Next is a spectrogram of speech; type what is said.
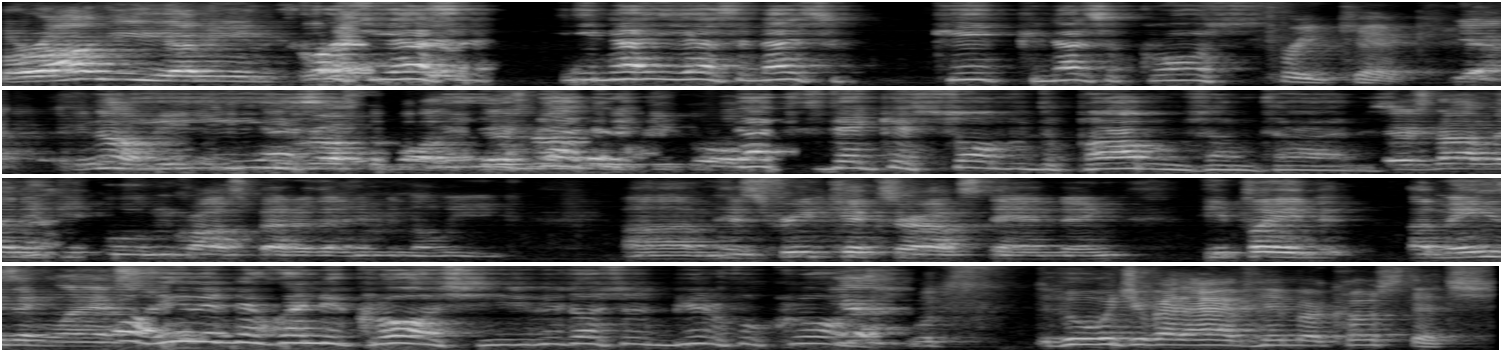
Biraghi, I mean, because he has a, he, he has a nice kick, nice cross. Free kick. Yeah, no, he, he, he can cross the ball. There's not that, many people. That's they can solve the problem sometimes. There's not many people who can cross better than him in the league. Um, his free kicks are outstanding. He played amazing last. Oh, year. even when he cross, he does a beautiful cross. Yeah. Who would you rather have, him or Kostic?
